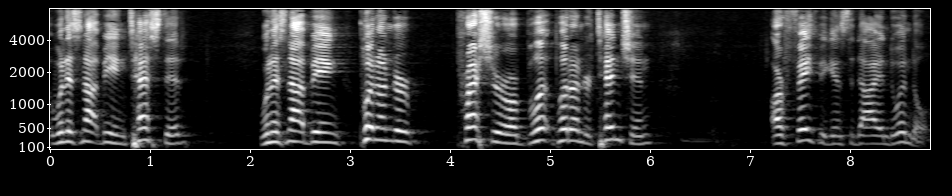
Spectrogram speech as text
when it's not being tested, when it's not being put under pressure or put under tension, our faith begins to die and dwindle.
